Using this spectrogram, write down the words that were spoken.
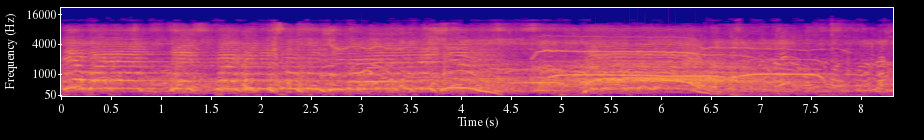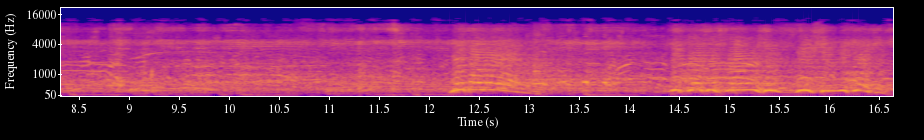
Все болеют, Ну давай! Ты хочешь нарушить дичь не хочешь?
